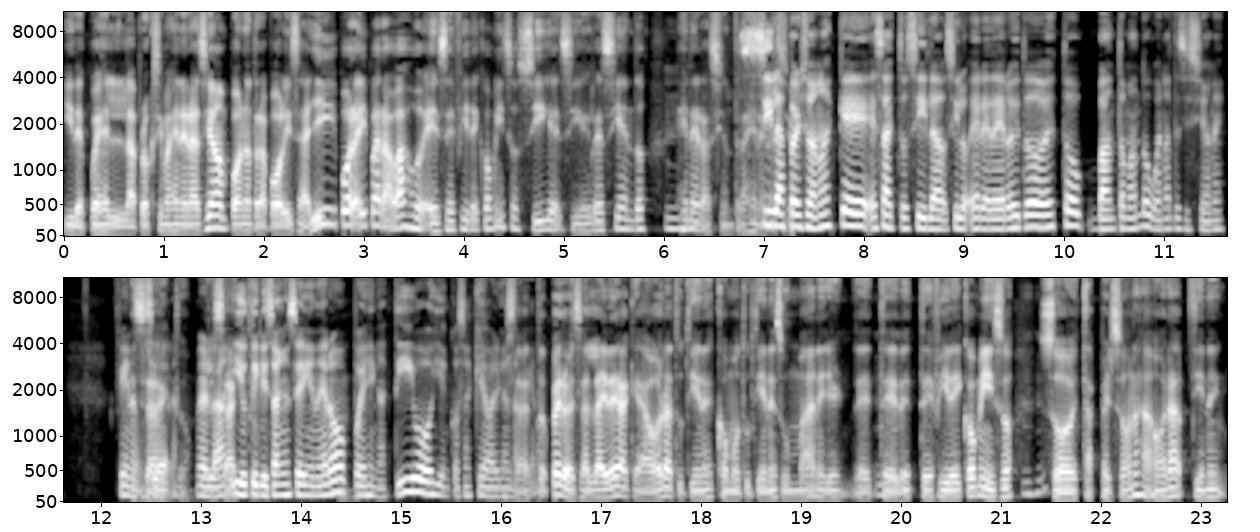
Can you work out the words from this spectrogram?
Y después la próxima generación pone otra póliza allí y por ahí para abajo. Ese fideicomiso sigue, sigue creciendo generación tras generación. Si las personas que, exacto, si, la- si los herederos y todo esto van tomando buenas decisiones financieras, Exacto, ¿verdad? exacto. Y utilizan ese dinero pues en activos y en cosas que valgan la Exacto, pena. pero esa es la idea, que ahora tú tienes, como tú tienes un manager de este, de Ujú. este fideicomiso, Ujú. so, estas personas ahora tienen,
